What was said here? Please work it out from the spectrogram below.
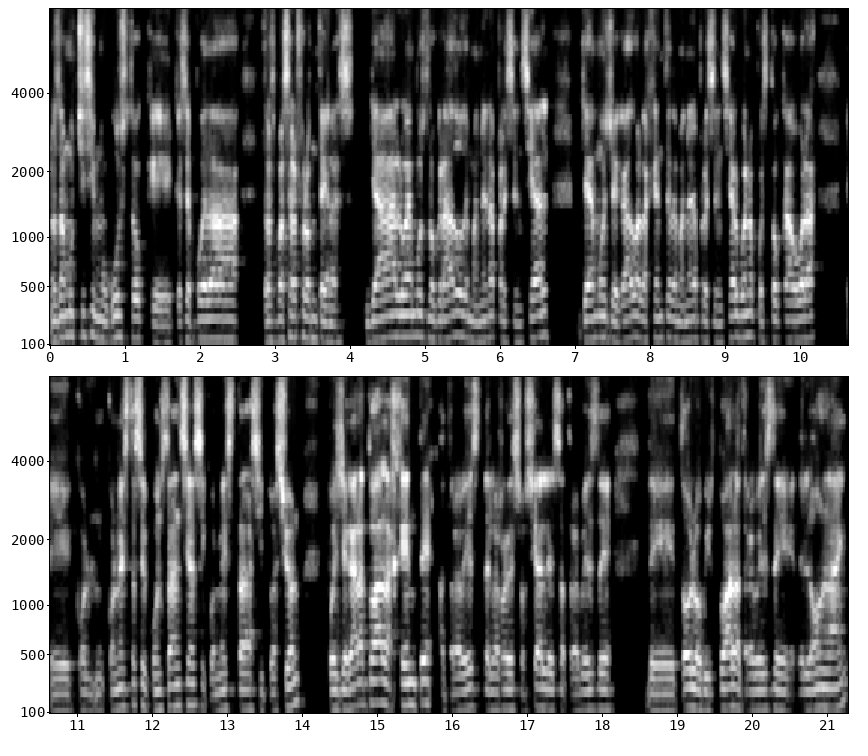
nos da muchísimo gusto que, se pueda traspasar fronteras. Ya lo hemos logrado de manera presencial, ya hemos llegado a la gente de manera presencial. Bueno, pues toca ahora eh, con, estas circunstancias y con esta situación, pues llegar a toda la gente a través de las redes sociales, a través de, todo lo virtual, a través de, de lo online,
